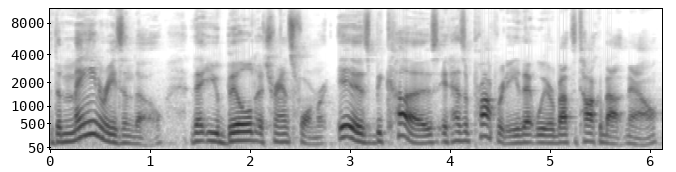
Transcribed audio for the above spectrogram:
The main reason, though, that you build a transformer is because it has a property that we're about to talk about now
